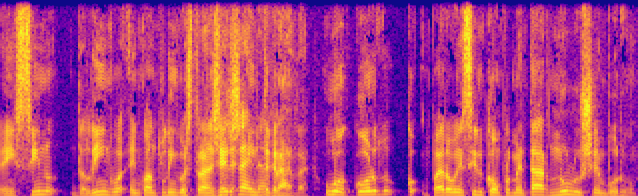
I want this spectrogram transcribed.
ensino da língua enquanto língua estrangeira, estrangeira integrada. O acordo para o ensino complementar no Luxemburgo.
